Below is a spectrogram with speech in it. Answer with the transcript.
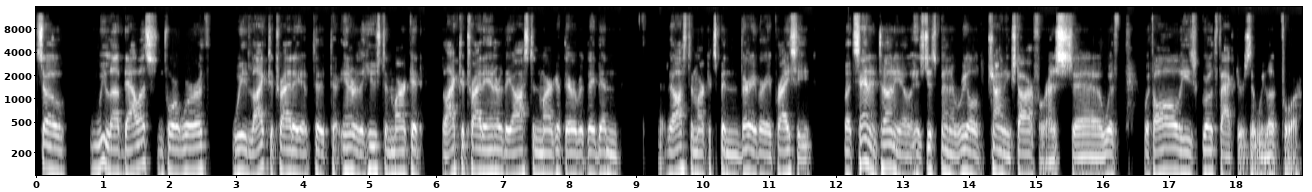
So we love Dallas and Fort Worth. We like to try to, to, to enter the Houston market, like to try to enter the Austin market there, but they've been, the Austin market's been very, very pricey. But San Antonio has just been a real shining star for us uh, with with all these growth factors that we look for.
